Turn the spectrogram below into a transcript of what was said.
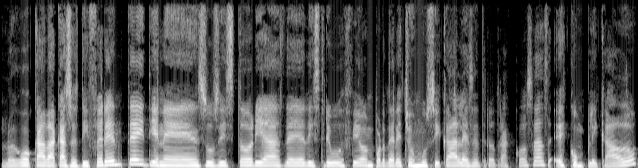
luego cada caso es diferente y tiene sus historias de distribución por derechos musicales, entre otras cosas. Es complicado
